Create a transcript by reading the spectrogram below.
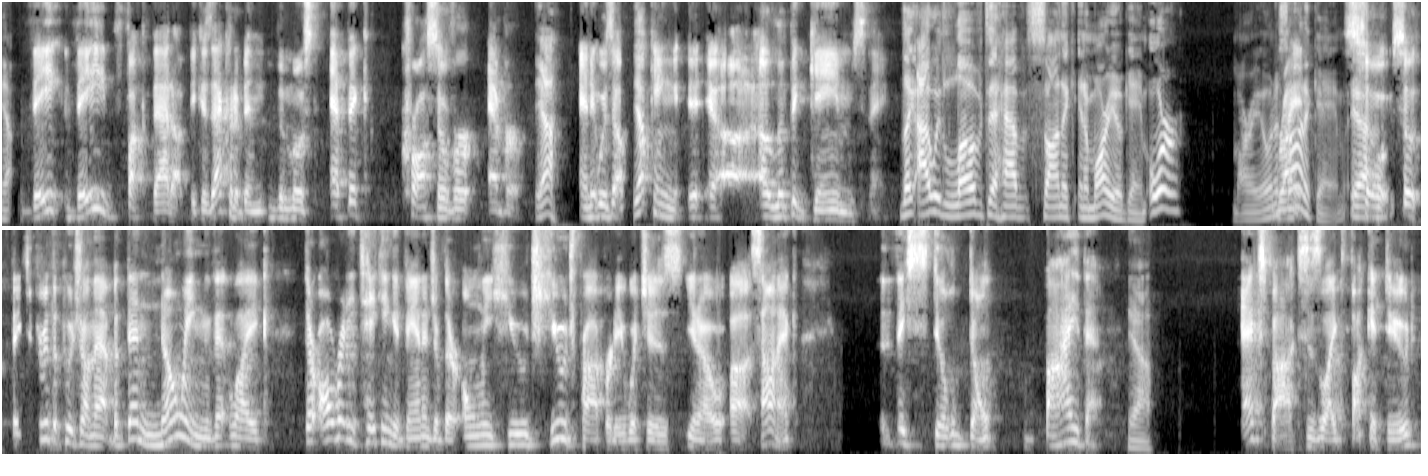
Yeah. they they fucked that up because that could have been the most epic crossover ever, Yeah. And it was a Yep. fucking uh, Olympic Games thing. Like I would love to have Sonic in a Mario game or Mario in a Right. Sonic game. Yeah. So so they screwed the pooch on that. But then knowing that like they're already taking advantage of their only huge, huge property, which is, you know, uh, Sonic, they still don't buy them. yeah. Xbox is like, fuck it, dude.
